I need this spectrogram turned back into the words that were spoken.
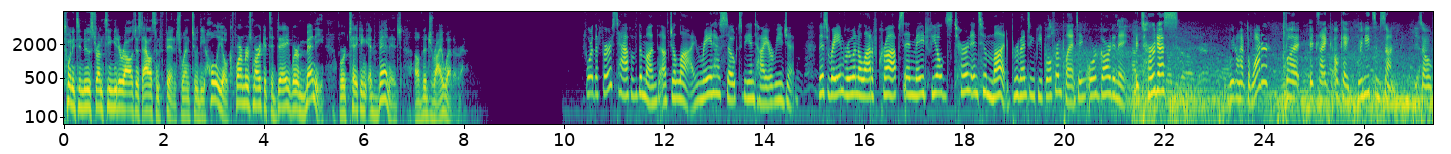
22 News Storm Team meteorologist Allison Finch went to the Holyoke Farmers Market today where many were taking advantage of the dry weather. For the first half of the month of July, rain has soaked the entire region. This rain ruined a lot of crops and made fields turn into mud, preventing people from planting or gardening. It's hurt us. We don't have to water, but it's like, okay, we need some sun. Yeah. So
